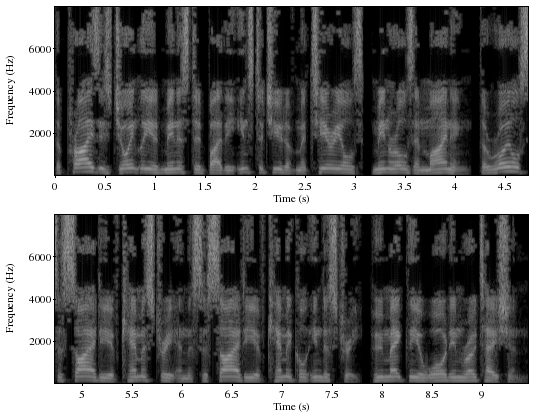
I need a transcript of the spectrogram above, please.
The prize is jointly administered by the Institute of Materials, Minerals and Mining, the Royal Society of Chemistry and the Society of Chemical Industry, who make the award in rotation.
